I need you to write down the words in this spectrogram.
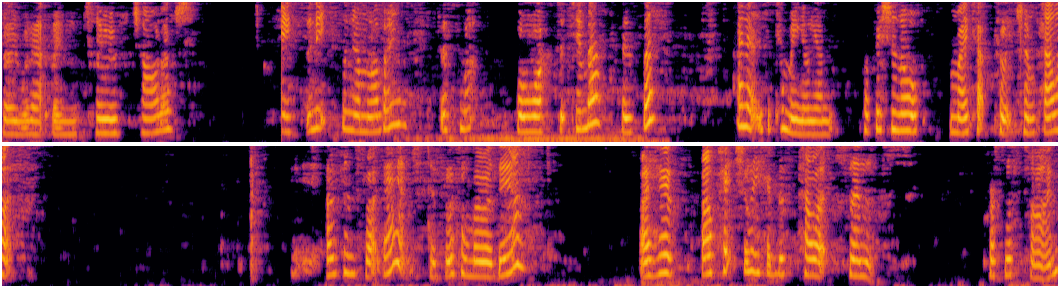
too without being too childish. Okay, the next thing I'm loving this month for September is this and it is a Cameleon Professional Makeup Collection palette. It opens like that, there's a little mirror there I have I've actually had this palette since Christmas time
